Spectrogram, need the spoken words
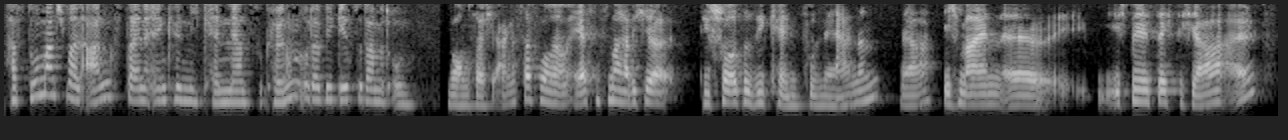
Hast du manchmal Angst, deine Enkel nie kennenlernen zu können oder wie gehst du damit um? Warum soll ich Angst davor haben? Erstens mal habe ich ja die Chance, sie kennenzulernen. Ja, ich meine, äh, ich bin jetzt 60 Jahre alt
